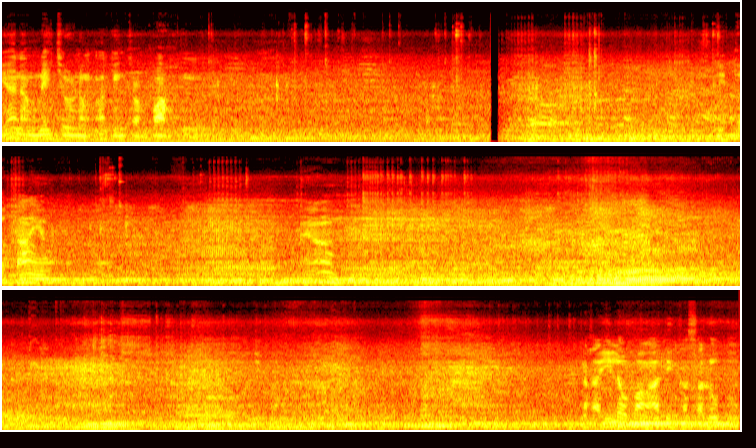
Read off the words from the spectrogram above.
Yan ang nature ng aking trabaho. Dito tayo. Ayan. Nakailaw pa ang ating kasalubong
